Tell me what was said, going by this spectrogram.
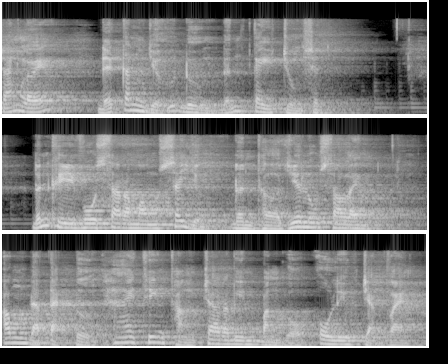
sáng lóe để canh giữ đường đến cây trường sinh. Đến khi vua Saramon xây dựng đền thờ Jerusalem, ông đã tạc tượng hai thiên thần cherubim bằng gỗ ô liu chạm vàng,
